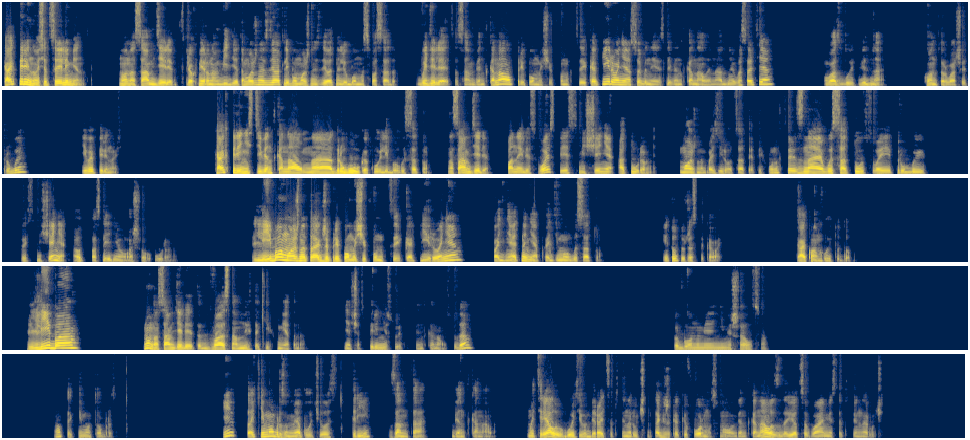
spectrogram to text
Как переносятся элементы? Ну, на самом деле, в трехмерном виде это можно сделать, либо можно сделать на любом из фасадов. Выделяется сам вент-канал при помощи функции копирования, особенно если вент-каналы на одной высоте, у вас будет видна контур вашей трубы, и вы переносите. Как перенести вент-канал на другую какую-либо высоту? На самом деле, в панели свойств есть смещение от уровня. Можно базироваться от этой функции, зная высоту своей трубы, то есть смещение от последнего вашего уровня. Либо можно также при помощи функции копирования поднять на необходимую высоту. И тут уже стыковать. Как вам будет удобно. Либо, ну, на самом деле, это два основных таких метода. Я сейчас перенесу этот вент-канал сюда, чтобы он у меня не мешался. Вот таким вот образом. И таким образом у меня получилось три зонта вент-канала. Материалы вы будете выбирать собственноручно, так же, как и форму самого вент-канала задается вами собственноручно.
